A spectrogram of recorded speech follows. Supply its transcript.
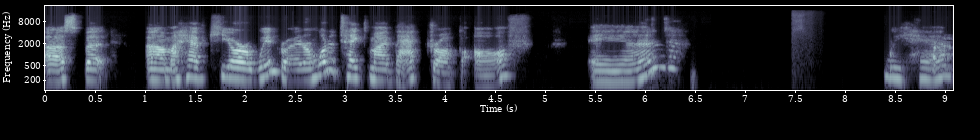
us, but um, I have Kiara Windrider. I'm going to take my backdrop off and we have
